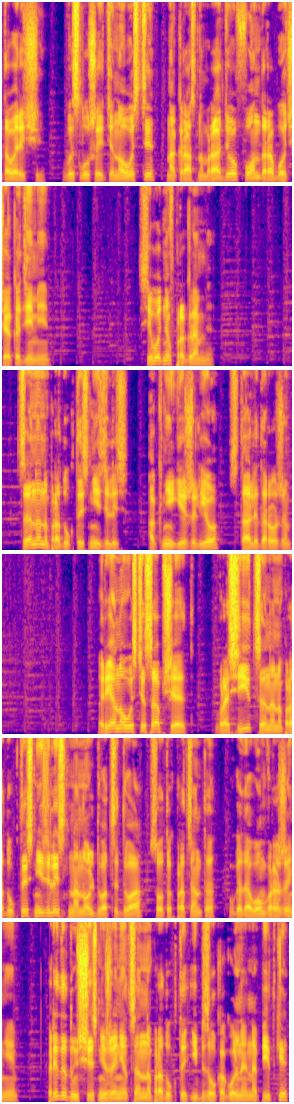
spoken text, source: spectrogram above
товарищи! Вы слушаете новости на Красном радио Фонда Рабочей Академии. Сегодня в программе. Цены на продукты снизились, а книги и жилье стали дороже. РИА Новости сообщает, в России цены на продукты снизились на 0,22% в годовом выражении. Предыдущее снижение цен на продукты и безалкогольные напитки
